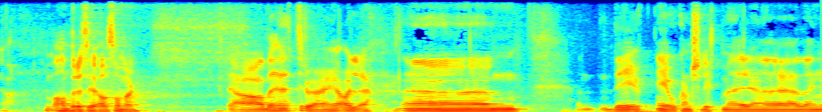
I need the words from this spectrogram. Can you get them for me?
ja, andre sida av sommeren? Ja, det tror jeg alle. Eh, Det er jo kanskje litt mer eh, den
